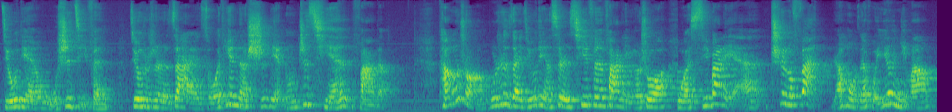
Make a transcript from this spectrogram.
九点五十几分，就是在昨天的十点钟之前发的。唐爽不是在九点四十七分发了一个，说我洗把脸、吃个饭，然后我再回应你吗？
